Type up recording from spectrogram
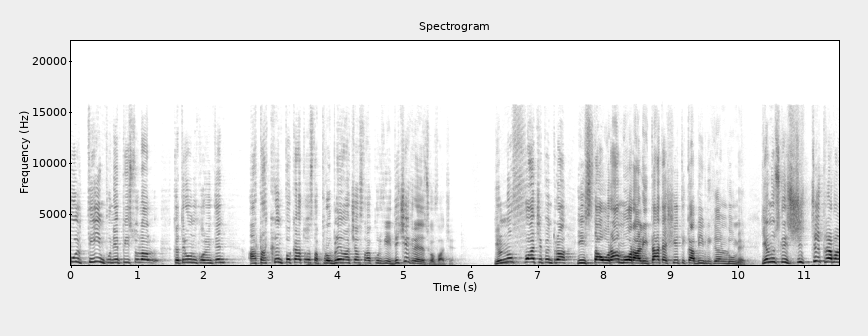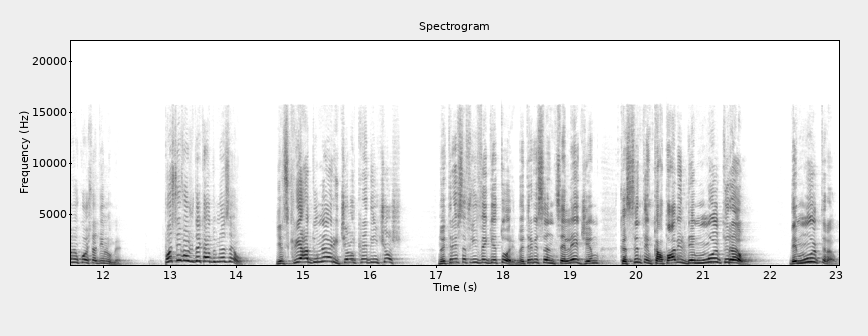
mult timp în epistola către unul Corinteni atacând păcatul ăsta, problema aceasta a curviei. De ce credeți că o face? El nu o face pentru a instaura moralitatea și etica biblică în lume. El nu scrie, și ce treaba mea cu ăștia din lume? Păi să-i va judeca Dumnezeu. El scrie adunării celor credincioși. Noi trebuie să fim veghetori. Noi trebuie să înțelegem că suntem capabili de mult rău. De mult rău.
